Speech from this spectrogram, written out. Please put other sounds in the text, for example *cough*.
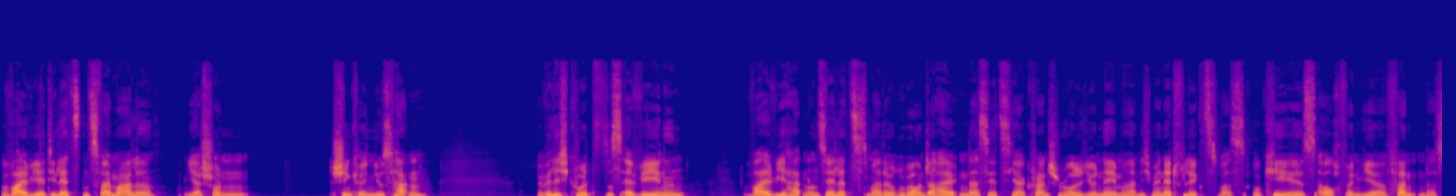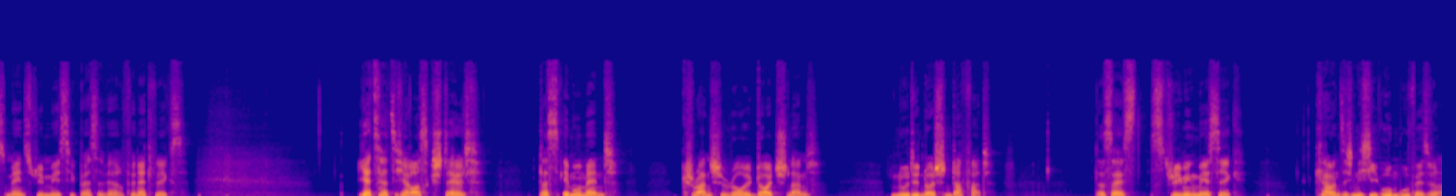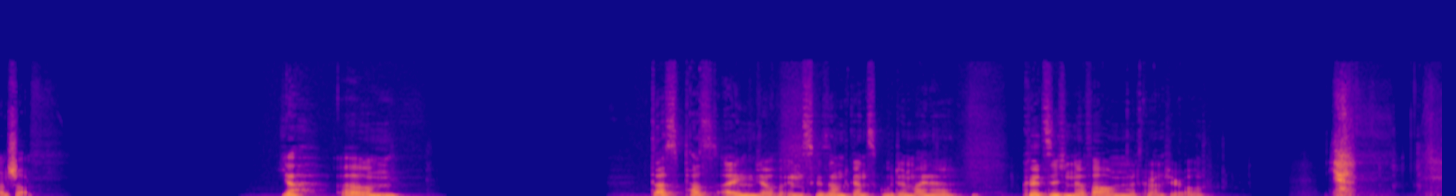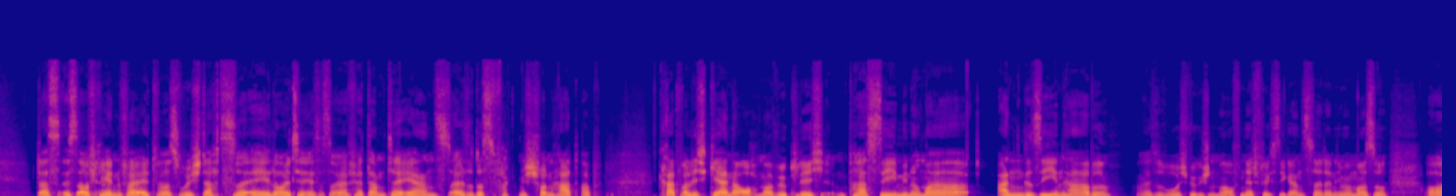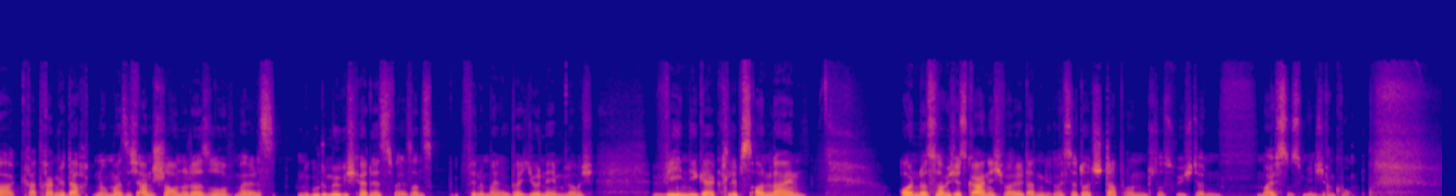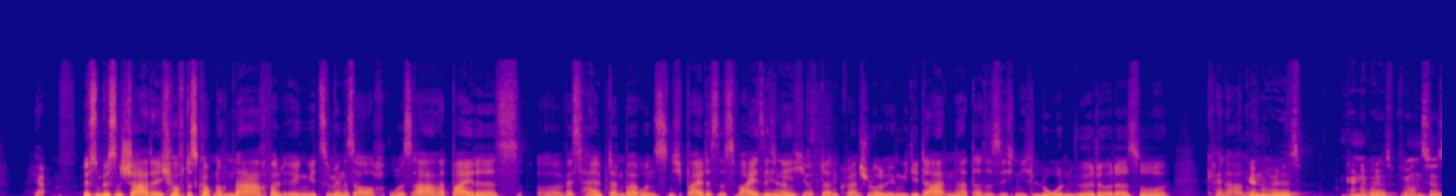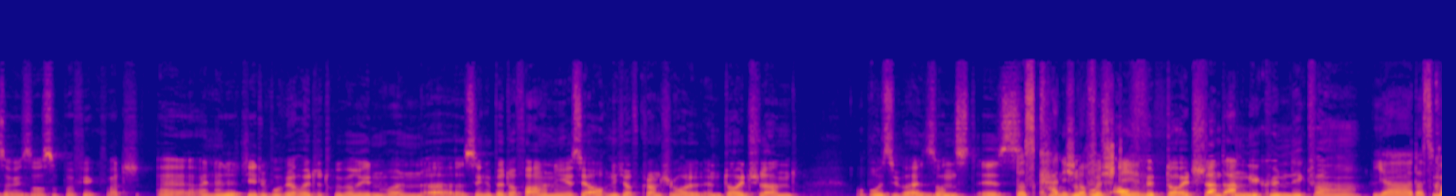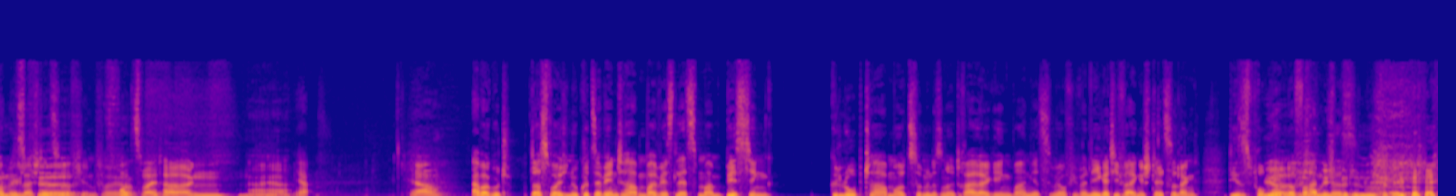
weil wir die letzten zwei Male ja schon Shinkai News hatten, will ich kurz das erwähnen, weil wir hatten uns ja letztes Mal darüber unterhalten, dass jetzt ja Crunchyroll Your Name hat, nicht mehr Netflix, was okay ist, auch wenn wir fanden, dass Mainstream-mäßig besser wäre für Netflix. Jetzt hat sich herausgestellt, dass im Moment Crunchyroll Deutschland nur den deutschen Dub hat. Das heißt, streamingmäßig kann man sich nicht die OMU-Version anschauen. Ja, ähm. Das passt eigentlich auch insgesamt ganz gut in meine kürzlichen Erfahrungen mit Crunchyroll. Das ist auf Ja. jeden Fall etwas, wo ich dachte so, ey Leute, ist es euer verdammter Ernst? Also das fuckt mich schon hart ab. Gerade weil ich gerne auch mal wirklich ein paar Szenen mir nochmal angesehen habe. Also wo ich wirklich nochmal auf Netflix die ganze Zeit dann immer mal so, oh, gerade dran gedacht, nochmal sich anschauen oder so, weil das eine gute Möglichkeit ist, weil sonst findet man über Your Name, glaube ich, weniger Clips online. Und das habe ich jetzt gar nicht, weil dann ist der Deutsch Dub und das will ich dann meistens mir nicht angucken. Ja, ist ein bisschen schade. Ich hoffe, das kommt noch nach, weil irgendwie zumindest auch USA hat beides. Äh, weshalb dann bei uns nicht beides ist, weiß ich Ja. nicht. Ob dann Crunchyroll irgendwie die Daten hat, dass es sich nicht lohnen würde oder so. Keine Ahnung. Generell ist, generell ist bei uns ja sowieso super viel Quatsch. Äh, einer der Titel, wo wir heute drüber reden wollen, äh, Sing a Bit of Harmony, ist ja auch nicht auf Crunchyroll in Deutschland, obwohl es überall sonst ist. Das kann ich noch obwohl es auch für verstehen. Deutschland angekündigt war. Ja, das kommen wir gleich dazu auf jeden Fall. Vor Ja. zwei Tagen. Naja. Ja. Ja. Aber gut, das wollte ich nur kurz erwähnt haben, weil wir das letzte Mal ein bisschen gelobt haben oder zumindest neutral dagegen waren. Jetzt sind wir auf jeden Fall negativ eingestellt, solange dieses Problem ja, noch vorhanden ist. bitte nur für dich. *laughs*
